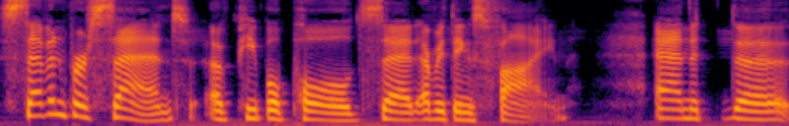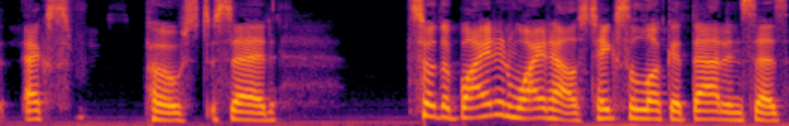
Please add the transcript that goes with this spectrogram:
7% of people polled said everything's fine. And the, the X post said, so the Biden White House takes a look at that and says,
